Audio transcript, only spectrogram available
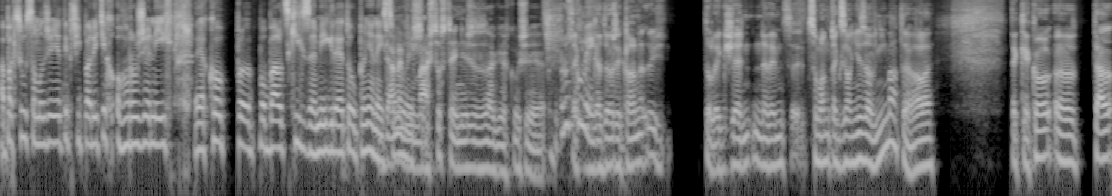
A pak jsou samozřejmě ty případy těch ohrožených jako pobaltských zemí, kde je to úplně Já nejsilnější. nevím, máš to stejně, že to tak jako, že je. Tak Průzkumy. Lenka to řekla tolik, že nevím, co- mám takzvaně zavnímat, jo, ale tak jako eh, ta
